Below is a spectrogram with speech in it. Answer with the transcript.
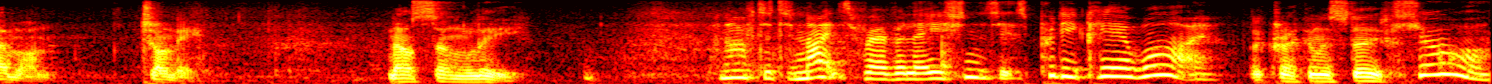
Ramon, Johnny, now Sung Lee. And after tonight's revelations, it's pretty clear why. The Kraken estate. Sure.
